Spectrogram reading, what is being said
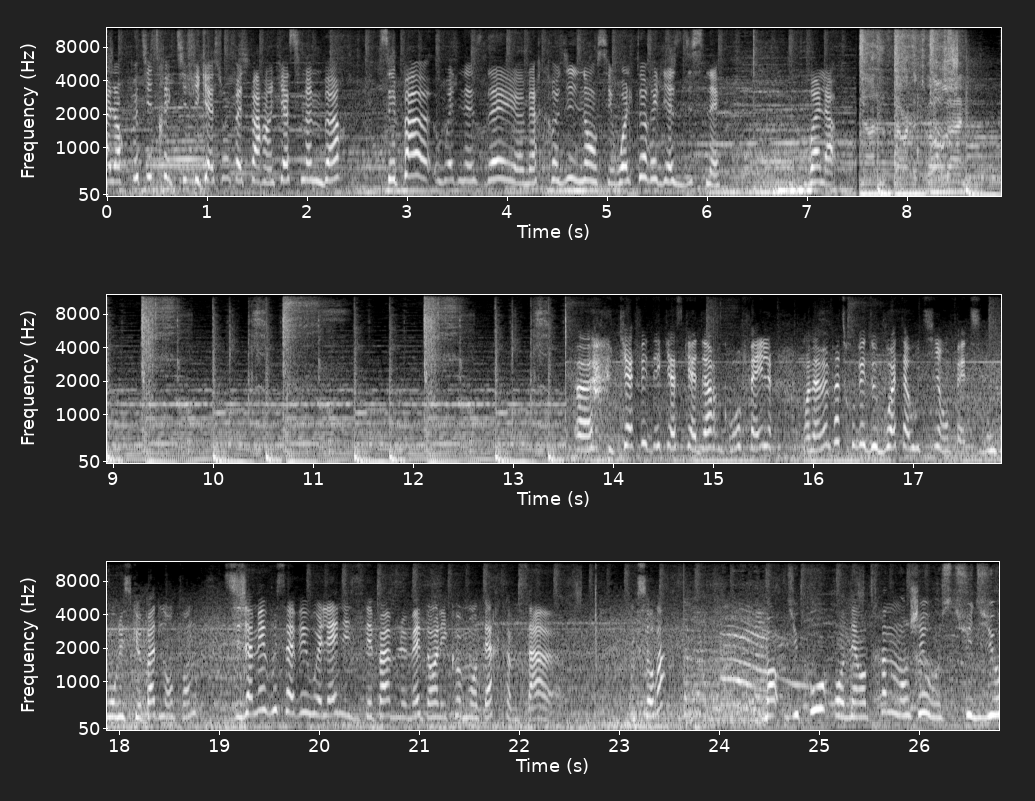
Alors, petite rectification faite par un cast member. C'est pas Wednesday, euh, mercredi, non, c'est Walter Elias Disney. Voilà. Euh, café des cascadeurs, gros fail. On n'a même pas trouvé de boîte à outils en fait, donc on risque pas de l'entendre. Si jamais vous savez où elle est, n'hésitez pas à me le mettre dans les commentaires, comme ça euh, on saura. Bon, du coup, on est en train de manger au studio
